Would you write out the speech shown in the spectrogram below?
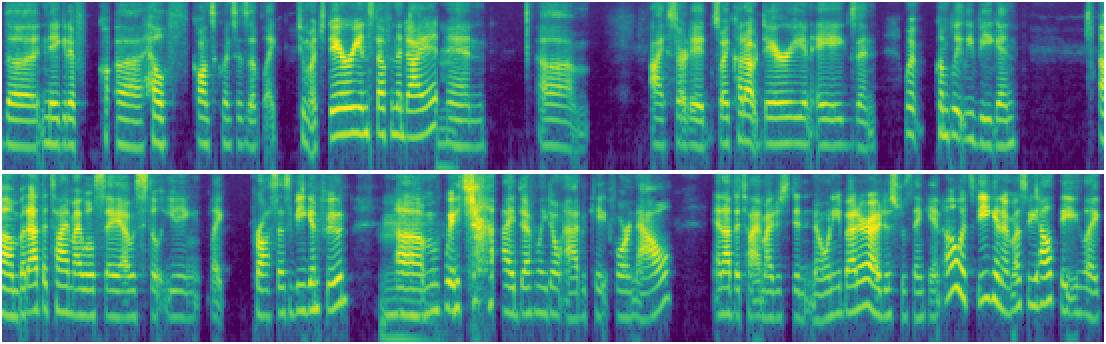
the negative uh, health consequences of like too much dairy and stuff in the diet. Mm. And um, I started, so I cut out dairy and eggs and went completely vegan. Um, but at the time, I will say I was still eating like processed vegan food, um, mm. um, which I definitely don't advocate for now. And at the time, I just didn't know any better. I just was thinking, oh, it's vegan. It must be healthy. Like,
